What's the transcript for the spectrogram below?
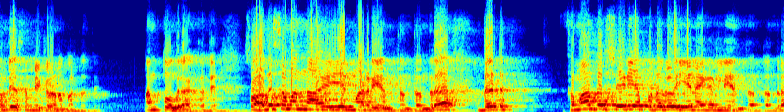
ಒಂದೇ ಸಮೀಕರಣ ಬರ್ತದೆ ನಮ್ಗೆ ತೊಂದರೆ ಆಗ್ತದೆ ಸೊ ಅದ್ರ ಸಂಬಂಧ ನಾವು ಏನ್ ಮಾಡ್ರಿ ಅಂತಂತಂದ್ರ, ದಟ್ ಸಮಾಂತರ ಶ್ರೇಣಿಯ ಪದಗಳು ಏನಾಗಿರ್ಲಿ ಅಂತಂತಂದ್ರ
